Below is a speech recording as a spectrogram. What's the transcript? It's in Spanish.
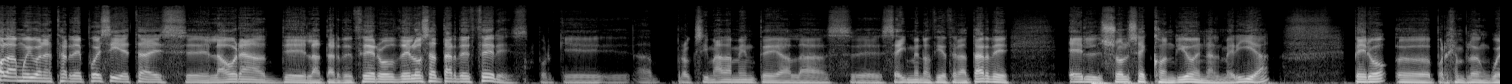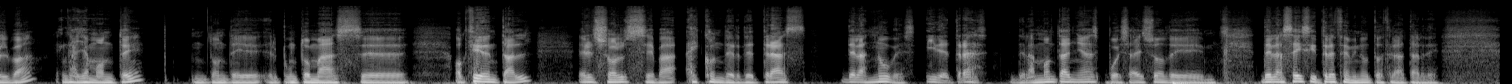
Hola, muy buenas tardes. Pues sí, esta es eh, la hora del atardecer o de los atardeceres, porque eh, aproximadamente a las 6 eh, menos 10 de la tarde el sol se escondió en Almería, pero, por ejemplo, en Huelva, en Ayamonte, donde el punto más occidental, el sol se va a esconder detrás de las nubes y detrás de las montañas, pues a eso de, de las 6 y 13 minutos de la tarde.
